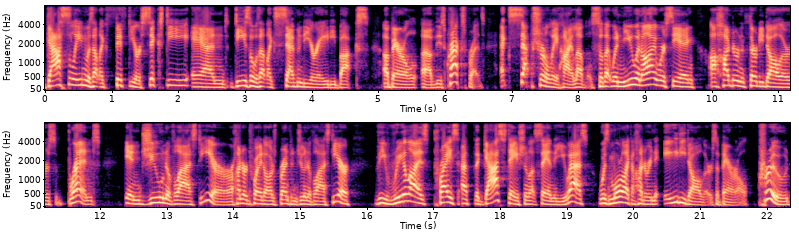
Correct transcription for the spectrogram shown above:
gasoline was at like 50 or 60 and diesel was at like 70 or 80 bucks a barrel of these crack spreads, exceptionally high levels. So that when you and I were seeing $130 Brent in June of last year, or $120 Brent in June of last year, the realized price at the gas station, let's say in the US, was more like $180 a barrel crude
